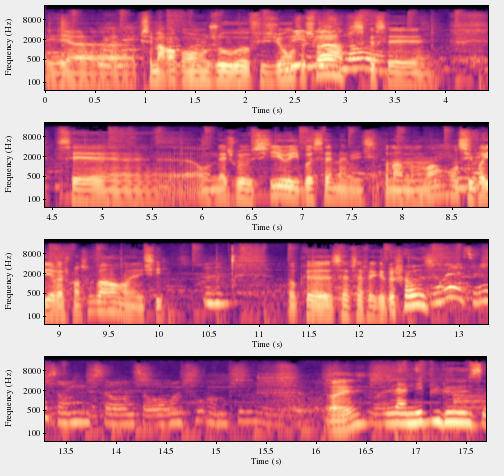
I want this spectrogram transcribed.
Et euh, c'est marrant qu'on joue au Fusion Oui, ce oui, soir, non, parce que ouais. c'est, c'est, euh, on a joué aussi, eux ils bossaient même ici pendant un moment, on s'y Ouais. voyait vachement souvent euh, ici. Mhm. Donc euh, ça, ça fait quelque chose. Ouais, c'est bien, c'est un, c'est un, c'est un retour un peu. euh, Ouais. ouais. La nébuleuse.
